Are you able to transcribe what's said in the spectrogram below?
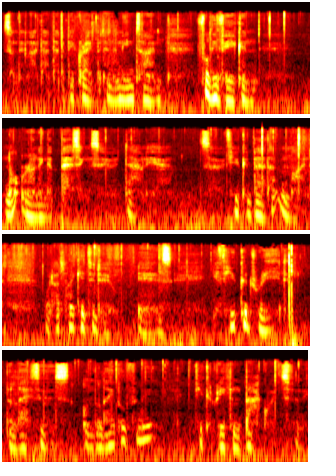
something like that, that'd be great. But in the meantime, fully vegan, not running a petting zoo down here. So if you could bear that in mind, what I'd like you to do is if you could read the letters on the label for me, if you could read them backwards for me.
